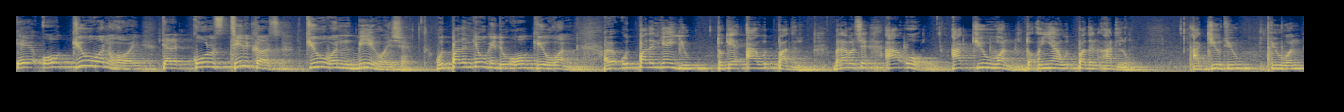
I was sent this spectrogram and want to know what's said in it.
એ ઓ ક્યુ વન હોય, ત્યારે કુલ સ્થિર ખર્ચ ક્યુ વન બી હોય છે. ઉત્પાદન કેવું કીધું? ઓ ક્યુ વન હવે ઉત્પાદન ક્યાંય ગયું? તો કે આ ઉત્પાદન. બરાબર છે? આ ઓ આ ક્યુ વન તો અહીંયા ઉત્પાદન આટલું. આ ક્યુ થયું ક્યુ વન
